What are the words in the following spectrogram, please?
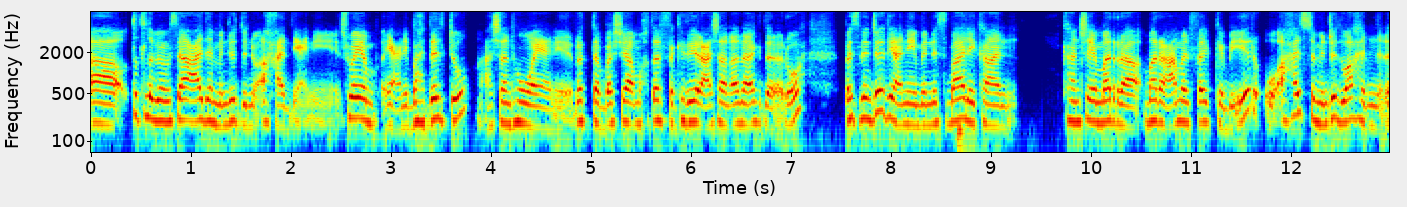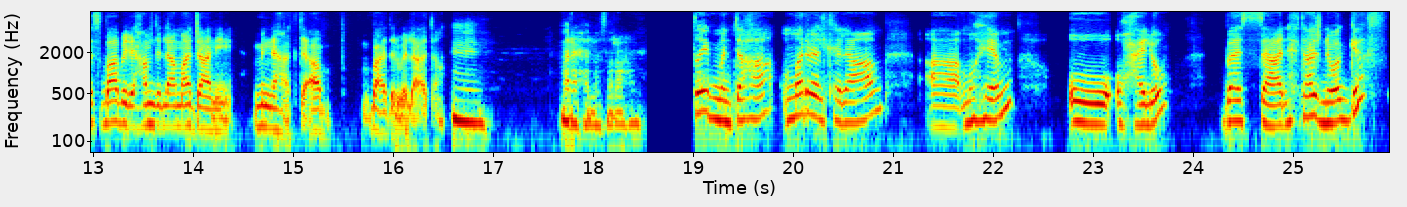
آه تطلبي مساعدة من جد إنه أحد يعني شوية يعني بهدلته عشان هو يعني رتب أشياء مختلفة كثير عشان أنا أقدر أروح. بس من جد يعني بالنسبة لي كان كان شيء مرة مرة عمل فرق كبير وأحسه من جد واحد من الأسباب اللي الحمد لله ما جاني منها اكتئاب. بعد الولادة. مم. مرة حلو صراحة. طيب منتهى. مرة الكلام آه مهم وحلو. بس آه نحتاج نوقف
